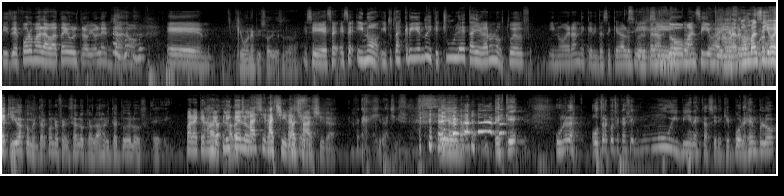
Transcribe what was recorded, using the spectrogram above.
y se forma la batalla ultraviolenta, ¿no? Eh, qué buen episodio ese también sí, ese, ese, y no, y tú estás creyendo y que chuleta llegaron los 12 y no eran ni que ni siquiera los Sí, 12, eran sí. dos Poco. mancillos Que ahí. Eran dos mancillos X. que iba a comentar con referencia a lo que hablabas ahorita tú de los eh, Para que nos explique los... Hashira. Hashira. Hashira. Hirachis. Eh, es que una de las otra cosa que hace muy bien esta serie, que por ejemplo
